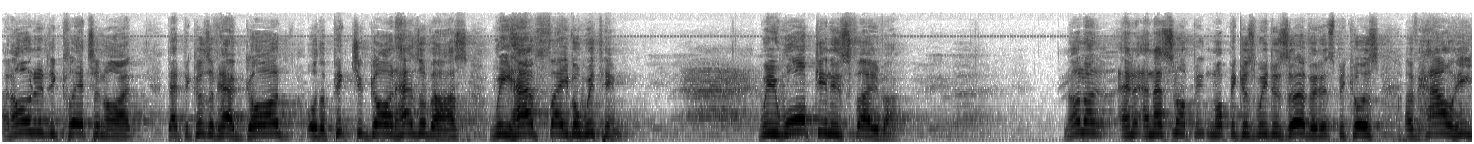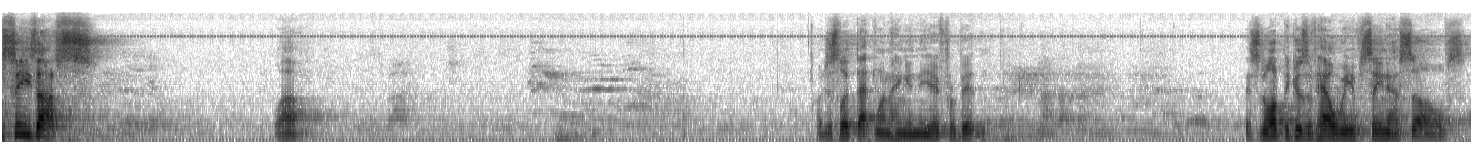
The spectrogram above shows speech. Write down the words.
And I want to declare tonight that because of how God or the picture God has of us, we have favor with Him. We walk in His favor. No, no, and, and that's not, not because we deserve it, it's because of how He sees us. Wow. I'll just let that one hang in the air for a bit. It's not because of how we've seen ourselves,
